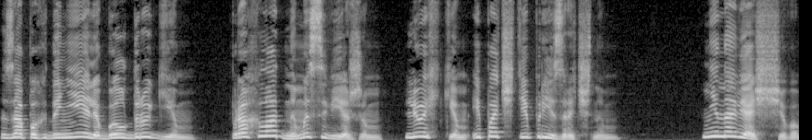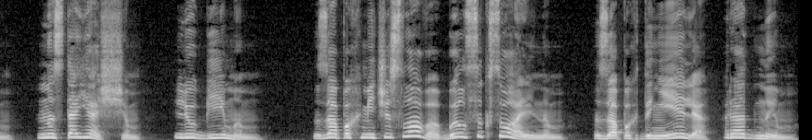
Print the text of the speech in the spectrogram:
Запах Даниэля был другим, прохладным и свежим, легким и почти призрачным. Ненавязчивым, настоящим, любимым. Запах Мечислава был сексуальным, запах Даниэля – родным.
